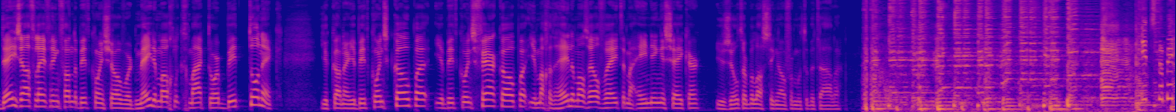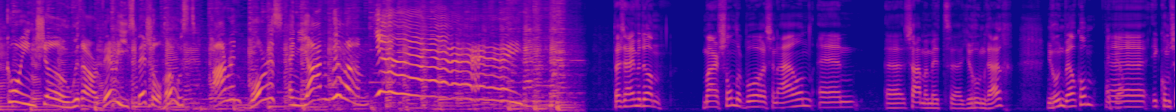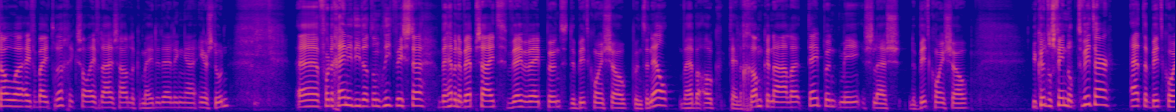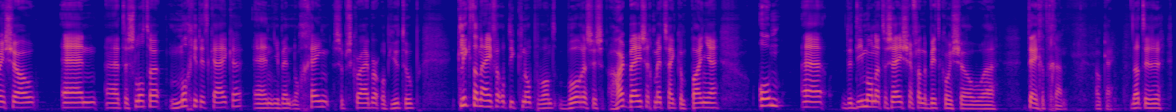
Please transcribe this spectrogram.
Deze aflevering van de Bitcoin Show wordt mede mogelijk gemaakt door BitTonic. Je kan er je bitcoins kopen, je bitcoins verkopen. Je mag het helemaal zelf weten, maar één ding is zeker: je zult er belasting over moeten betalen. It's the Bitcoin Show with our very special hosts, Aaron, Boris, and Jan Willem. Yay! Daar zijn we dan. Maar zonder Boris en Aaron en eh, samen met eh, Jeroen Ruig. Jeroen, welkom. Eh, ik kom zo even bij je terug. Ik zal even de huishoudelijke mededeling eerst doen. Voor degenen die dat nog niet wisten, we hebben een website www.thebitcoinshow.nl. We hebben ook telegramkanalen t.me slash thebitcoinshow. Je kunt ons vinden op Twitter, at thebitcoinshow. En eh tenslotte, mocht je dit kijken en je bent nog geen subscriber op YouTube, klik dan even op die knop, want Boris is hard bezig met zijn campagne om eh, de demonetization van de Bitcoin Show eh, tegen te gaan. Oké, dat is.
